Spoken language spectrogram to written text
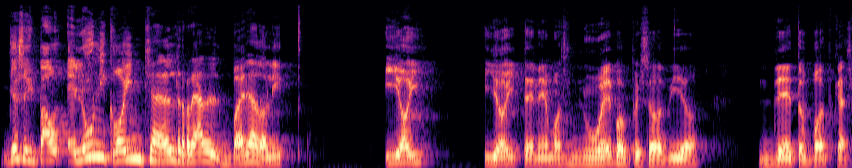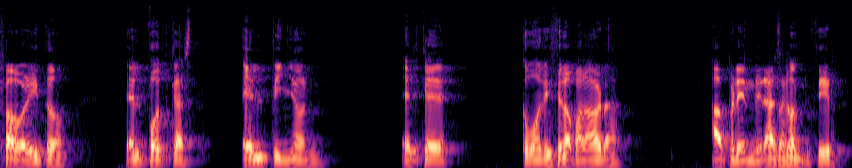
yo soy Pau, el único hincha del Real Valladolid. Y hoy, y hoy tenemos nuevo episodio de tu podcast favorito, el podcast El Piñón, el que, como dice la palabra, aprenderás a conducir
